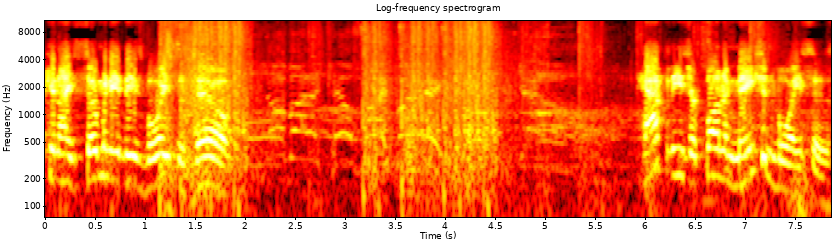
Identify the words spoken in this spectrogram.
Recognize so many of these voices too. Half of these are Funimation voices.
